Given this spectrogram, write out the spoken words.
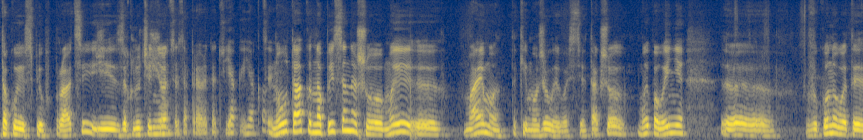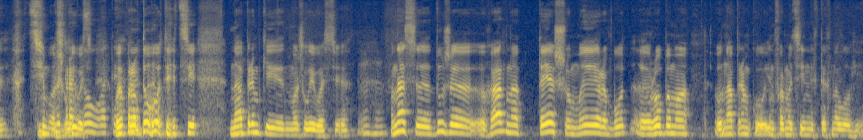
такої співпраці і заключення. Що це за пріоритет? Як, як це? Ну так написано, що ми е, маємо такі можливості. Так що ми повинні е, виконувати ці можливості, Виправдовувати. виправдовувати ці напрямки можливості. У нас е, дуже гарно те, що ми робимо у напрямку інформаційних технологій.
